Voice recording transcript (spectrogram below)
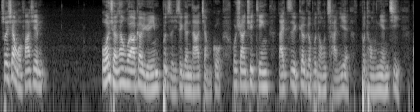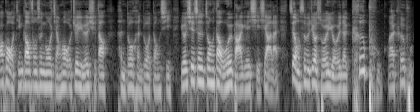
所以，像我发现。我很喜欢上会话课，原因不止一次跟大家讲过。我喜欢去听来自各个不同产业、不同年纪，包括我听高中生跟我讲话，我觉得也会学到很多很多的东西。有一些甚至重要到我会把它给写下来。这种是不是就所谓有谓的科普？来科普，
